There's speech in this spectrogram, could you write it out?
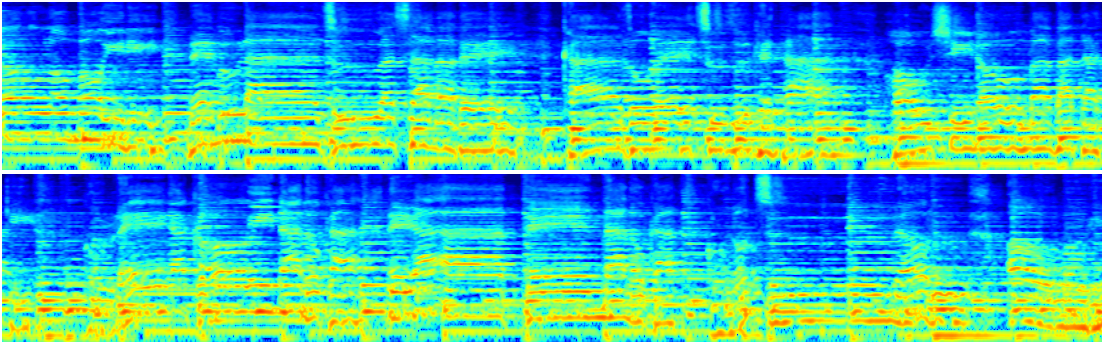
思いに眠らず朝まで数え続けた星のまばたきこれが恋なのか出会ってなのかこの募る思い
